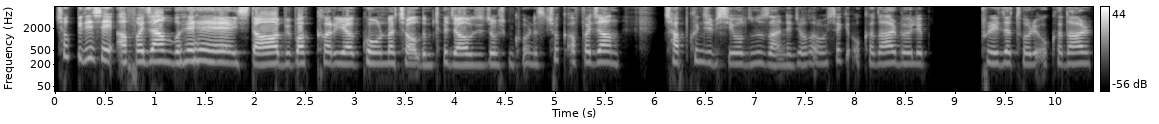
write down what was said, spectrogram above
Çok bir de şey afacan bu he işte abi bak karıya korna çaldım tecavüzcü coşkun kornası. Çok afacan çapkınca bir şey olduğunu zannediyorlar. Oysa ki o kadar böyle predatory, o kadar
